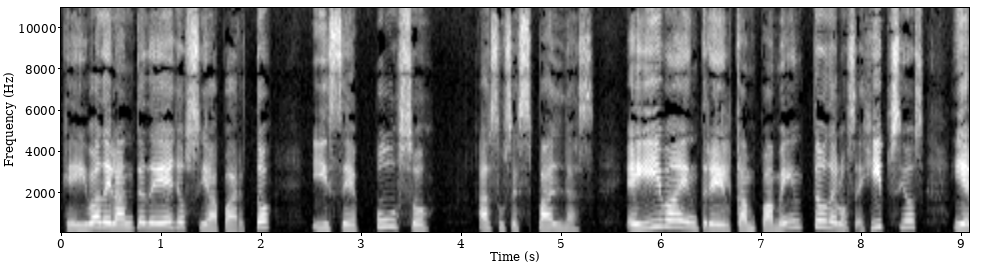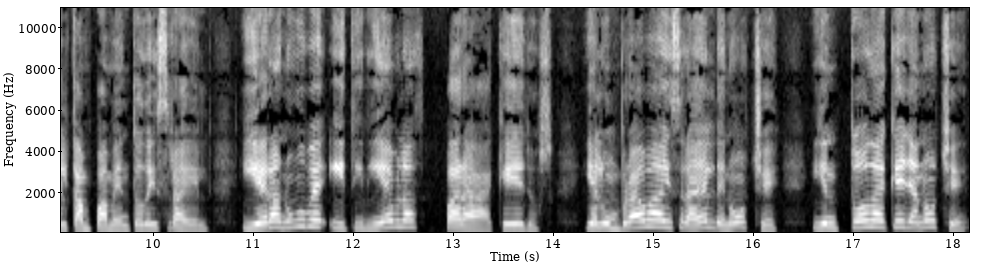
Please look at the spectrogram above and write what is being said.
que iba delante de ellos se apartó y se puso a sus espaldas, e iba entre el campamento de los egipcios y el campamento de Israel, y era nube y tinieblas para aquellos, y alumbraba a Israel de noche, y en toda aquella noche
